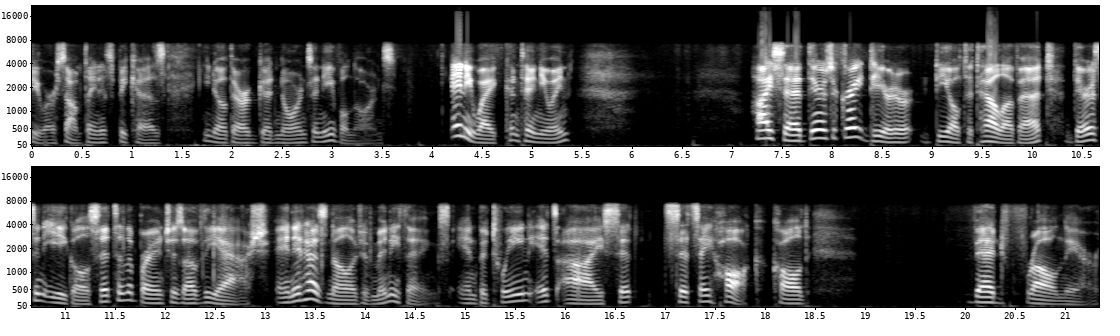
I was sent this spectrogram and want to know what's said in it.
you or something. It's because, you know, there are good Norns and evil Norns. Anyway, continuing. I said, There's a great deal, deal to tell of it. There's an eagle sits in the branches of the ash, and it has knowledge of many things. And between its eyes sit, sits a hawk called Vedrfolnir.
